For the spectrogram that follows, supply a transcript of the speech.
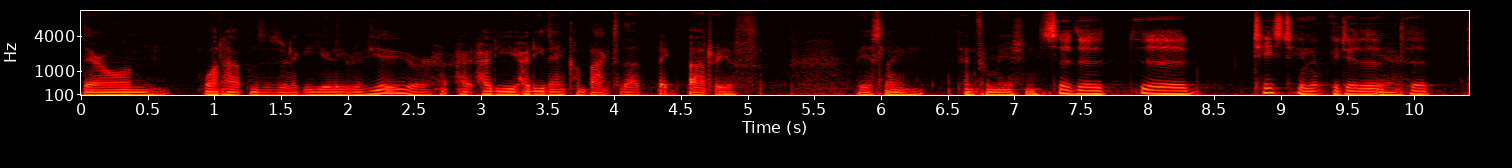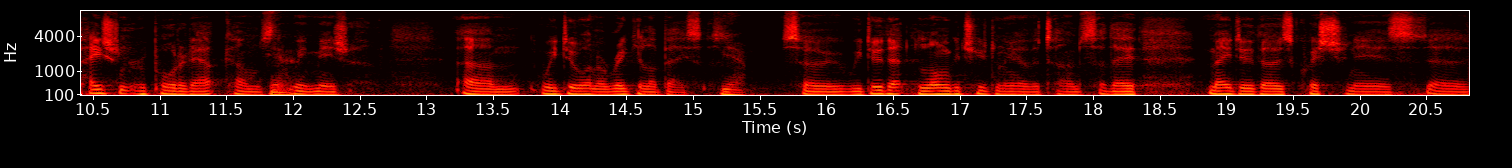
they're on. What happens is there like a yearly review, or how, how do you how do you then come back to that big battery of baseline information? So the the testing that we do, the, yeah. the patient reported outcomes yeah. that we measure, um, we do on a regular basis. Yeah. So we do that longitudinally over time. So they may do those questionnaires uh,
